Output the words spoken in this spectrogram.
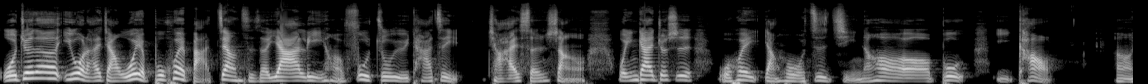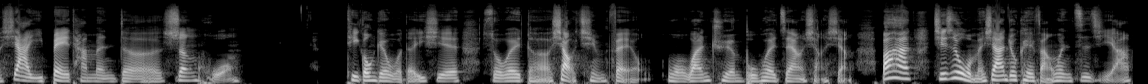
我觉得以我来讲，我也不会把这样子的压力哈付诸于他自己小孩身上哦。我应该就是我会养活我自己，然后不依靠嗯下一辈他们的生活。提供给我的一些所谓的孝亲费哦，我完全不会这样想象。包含其实我们现在就可以反问自己啊，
